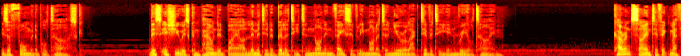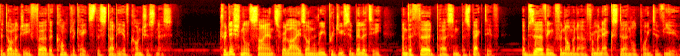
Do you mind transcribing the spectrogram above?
is a formidable task. This issue is compounded by our limited ability to non-invasively monitor neural activity in real time. Current scientific methodology further complicates the study of consciousness. Traditional science relies on reproducibility and the third-person perspective, observing phenomena from an external point of view.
